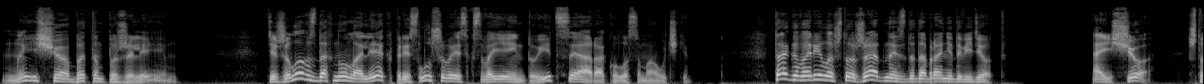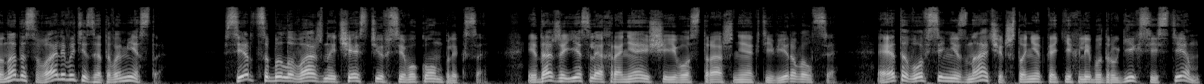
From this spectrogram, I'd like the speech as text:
Мы еще об этом пожалеем. Тяжело вздохнул Олег, прислушиваясь к своей интуиции оракула-самоучки. Та говорила, что жадность до добра не доведет. А еще, что надо сваливать из этого места. Сердце было важной частью всего комплекса, и даже если охраняющий его страж не активировался — это вовсе не значит, что нет каких-либо других систем,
